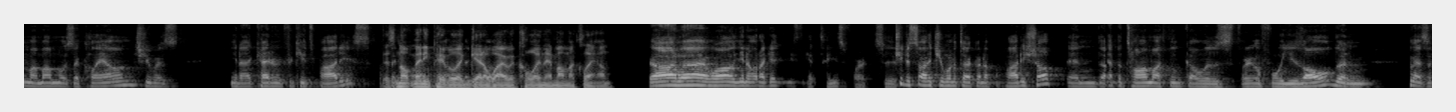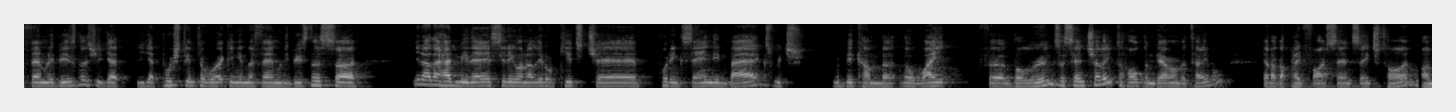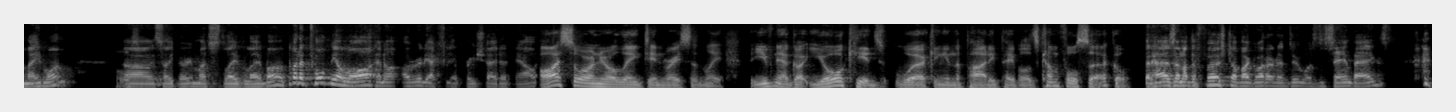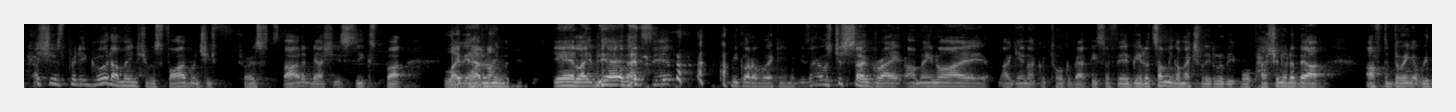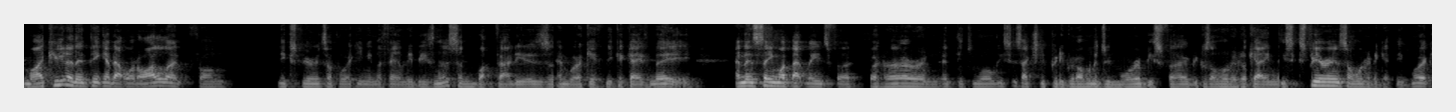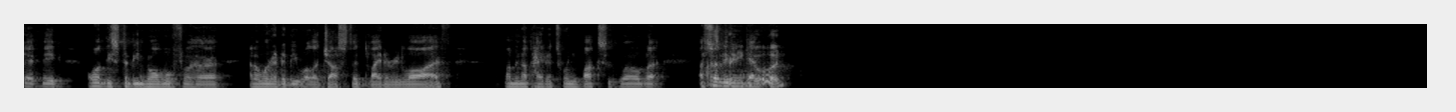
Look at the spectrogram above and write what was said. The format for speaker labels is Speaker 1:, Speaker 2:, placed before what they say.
Speaker 1: My mum was a clown. She was, you know, catering for kids' parties.
Speaker 2: There's not many people that get away with calling their mum a clown.
Speaker 1: Oh no! Well, you know what? I get used to get teased for it too. She decided she wanted to open up a party shop, and uh, at the time, I think I was three or four years old. And as a family business, you get you get pushed into working in the family business. So, you know, they had me there sitting on a little kid's chair, putting sand in bags, which would become the, the weight for balloons essentially to hold them down on the table. And I got paid five cents each time I made one. Awesome. Uh, so very much slave labor, but it taught me a lot, and I, I, really actually appreciate it now.
Speaker 2: I saw on your LinkedIn recently that you've now got your kids working in the party people. It's come full circle.
Speaker 1: It has. And the first job I got her to do was the sandbags. she was pretty good. I mean, she was five when she first started. Now she's six, but
Speaker 2: like we had her in the
Speaker 1: yeah, like yeah, that's it. we got her working in the business. It was just so great. I mean, I again, I could talk about this a fair bit. It's something I'm actually a little bit more passionate about after doing it with my kid, and then thinking about what I learned from the experience of working in the family business and what values and work ethic it gave me. And then seeing what that means for, for her and, and thinking, well, this is actually pretty good. I want to do more of this for her because I wanted to gain this experience. I wanted to get this work ethic. I want this to be normal for her. And I wanted to be well adjusted later in life. I mean, I paid her 20 bucks as well, but I
Speaker 2: That's
Speaker 1: certainly didn't get
Speaker 2: good.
